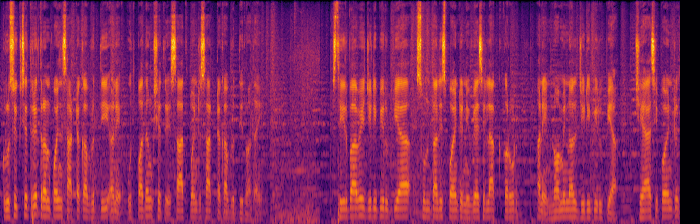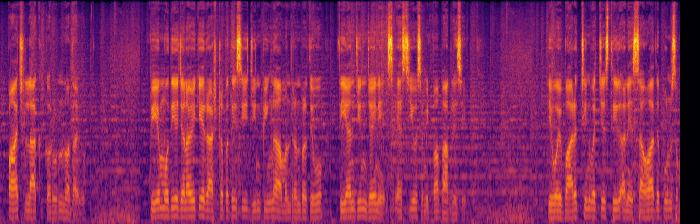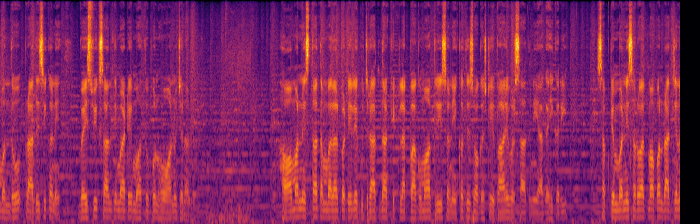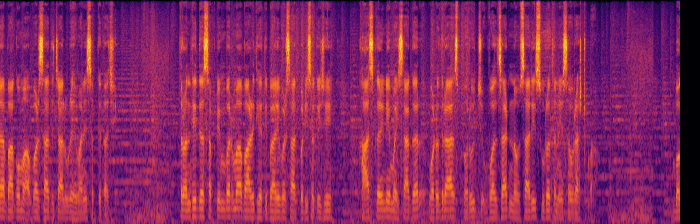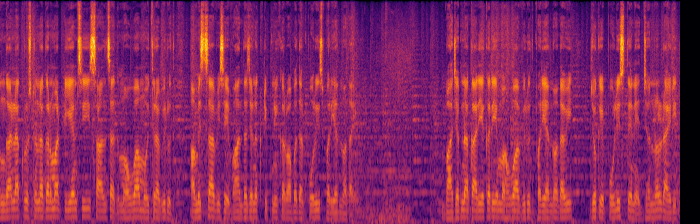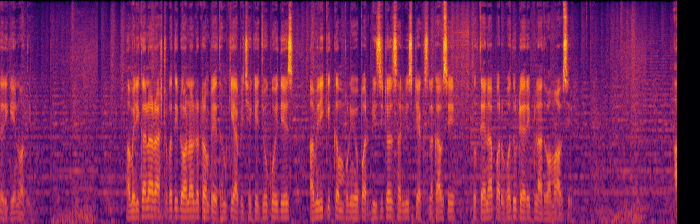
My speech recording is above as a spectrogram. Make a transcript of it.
કૃષિ ક્ષેત્રે ત્રણ પોઈન્ટ સાત ટકા વૃદ્ધિ અને ઉત્પાદન ક્ષેત્રે સાત પોઈન્ટ સાત ટકા વૃદ્ધિ નોંધાઈ. સ્થિર ભાવે જીડીપી રૂપિયા સુડતાલીસ પોઈન્ટ નેવ્યાસી લાખ કરોડ અને નોમિનલ જીડીપી રૂપિયા છ્યાસી પોઈન્ટ પાંચ લાખ કરોડ નોંધાયો. પીએમ મોદીએ જણાવ્યું કે રાષ્ટ્રપતિ શી જિનપિંગના આમંત્રણ પર તેઓ તિયાનજીન જઈને એસસીઓ સમિટમાં ભાગ લેશે. તેઓએ ભારત ચીન વચ્ચે સ્થિર અને સૌહાર્દપૂર્ણ સંબંધો પ્રાદેશિક અને વૈશ્વિક શાંતિ માટે મહત્વપૂર્ણ હોવાનું જણાવ્યું. હવામાન નિષ્ણાત અંબાલાલ પટેલે ગુજરાતના કેટલાક ભાગોમાં ત્રીસ અને એકત્રીસ ઓગસ્ટે ભારે વરસાદની આગાહી કરી. સપ્ટેમ્બરની શરૂઆતમાં પણ રાજ્યના ભાગોમાં વરસાદ ચાલુ રહેવાની શક્યતા છે. ત્રણથી દસ સપ્ટેમ્બરમાં ભારેથી અતિભારે વરસાદ પડી શકે છે. ખાસ કરીને મહીસાગર, વડોદરા, ભરૂચ, વલસાડ, નવસારી, સુરત અને સૌરાષ્ટ્રમાં. બંગાળના કૃષ્ણનગરમાં ટીએમસી સાંસદ મહુવા મોઇત્રા વિરુદ્ધ અમિત શાહ વિશે વાંધાજનક ટિપ્પણી કરવા બદલ પોલીસ ફરિયાદ નોંધાઈ. ભાજપના કાર્યકરીએ મહુવા વિરુદ્ધ ફરિયાદ નોંધાવી જોકે પોલીસ તેને જનરલ ડાયરી તરીકે નોંધી. અમેરિકાના રાષ્ટ્રપતિ ડોનાલ્ડ ટ્રમ્પે ધમકી આપી છે કે જો કોઈ દેશ અમેરિકી કંપનીઓ પર ડિજિટલ સર્વિસ ટેક્સ લગાવશે, તો તેના પર વધુ ટેરિફ લાદવામાં આવશે.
